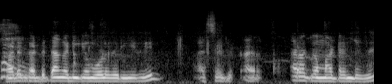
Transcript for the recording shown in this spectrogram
கடன் கட்டு தான் கடிக்கும் போல தெரியுது. அசடு அற- அறக்க மாட்டேன்றது.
